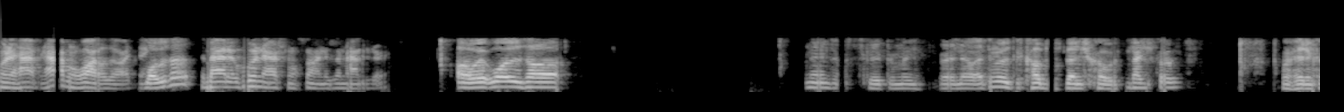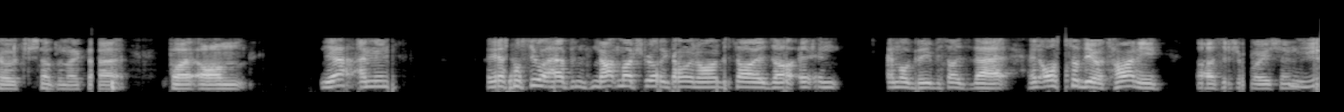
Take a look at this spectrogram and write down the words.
when it happened. It happened a while ago, I think. What was that? The bat who national sign as a manager. Oh, it was uh name's escaping me right now. I think it was the Cubs bench coach. Bench coach. Or hitting coach, something like that. But um yeah, I mean I guess we'll see what happens. Not much really going on besides uh in MLB besides that. And also the Ohtani uh situation. You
